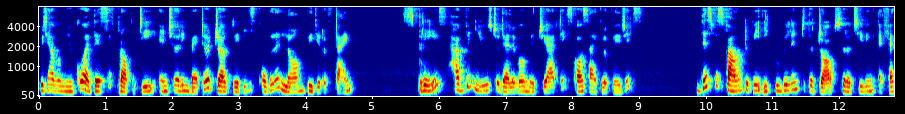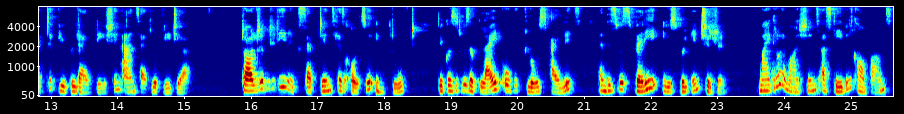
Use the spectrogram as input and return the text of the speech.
which have a mucoadhesive property ensuring better drug release over a long period of time. Sprays have been used to deliver mydriatics or cycloplegics. This was found to be equivalent to the drops for achieving effective pupil dilatation and cycloplegia. Tolerability and acceptance has also improved because it was applied over closed eyelids and this was very useful in children. Microemulsions are stable compounds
